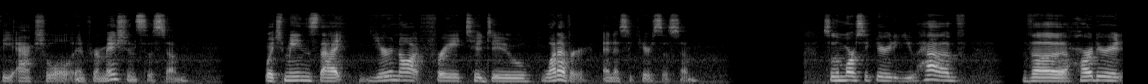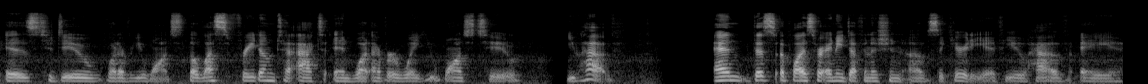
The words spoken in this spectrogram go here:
the actual information system, which means that you're not free to do whatever in a secure system. So the more security you have, the harder it is to do whatever you want. The less freedom to act in whatever way you want to you have. And this applies for any definition of security. If you have a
